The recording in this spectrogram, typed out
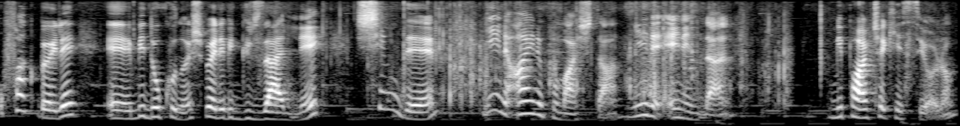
ufak böyle e, bir dokunuş, böyle bir güzellik. Şimdi yine aynı kumaştan, yine eninden bir parça kesiyorum.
